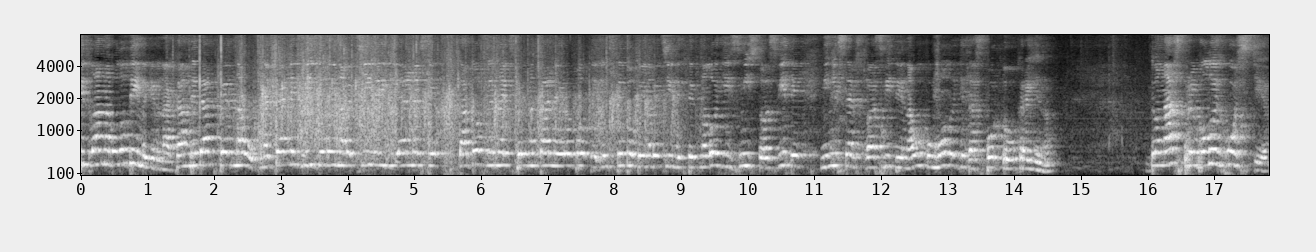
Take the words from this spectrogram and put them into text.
Світлана Володимирівна, кандидат педнаук, начальник відділу інноваційної діяльності та дослідно-експериментальної роботи Інституту інноваційних технологій з міста освіти Міністерства освіти і науки, молоді та спорту України. До нас прибули гості,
